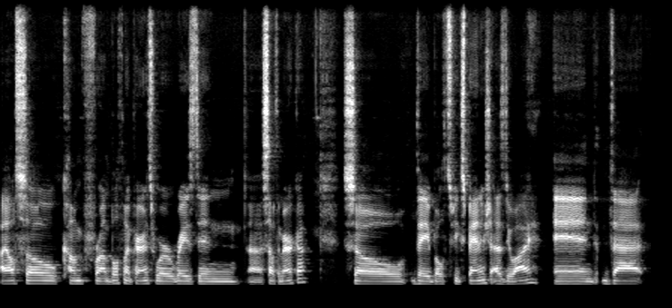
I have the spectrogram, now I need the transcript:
I also come from both my parents were raised in uh, South America, so they both speak Spanish, as do I, and that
